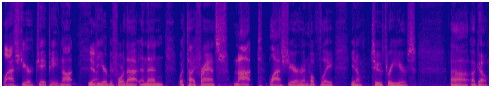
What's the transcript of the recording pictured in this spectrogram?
last year, J.P. not yeah. the year before that, and then with Ty France, not last year, and hopefully, you know, two, three years uh, ago,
